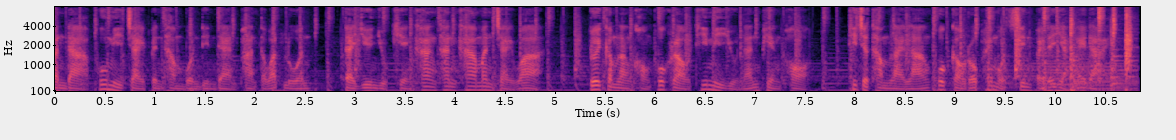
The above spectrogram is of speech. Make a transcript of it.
บรรดาผู้มีใจเป็นธรรมบนดินแดนพานตะวัดล้วน แต่ยืนอยู่เคียงข้างท่านข้ามั่นใจว่า ด้วยกำลังของพวกเราที่มีอยู่นั้นเพียงพอ ที่จะทำลายล้างพวกเการบให้หมดสิ้นไปได้อย่างง่ายดาย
